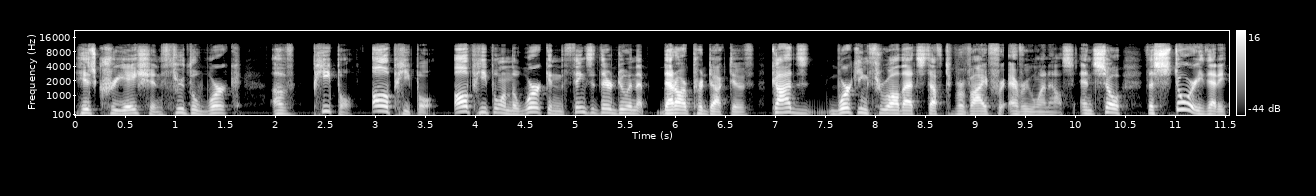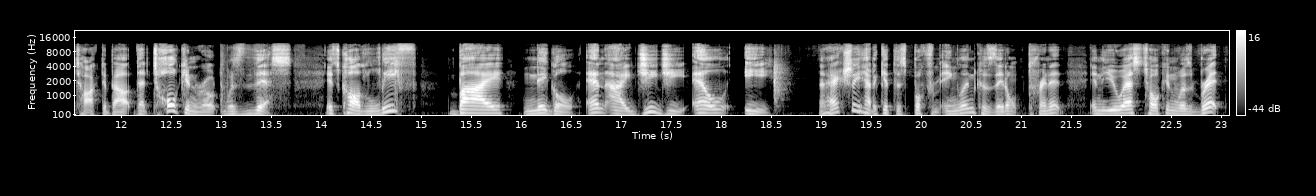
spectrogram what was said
his creation through the work of people, all people, all people and the work and the things that they're doing that, that are productive. God's working through all that stuff to provide for everyone else. And so the story that he talked about that Tolkien wrote was this. It's called Leaf by Niggle, N I G G L E. And I actually had to get this book from England because they don't print it in the US. Tolkien was Brit.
